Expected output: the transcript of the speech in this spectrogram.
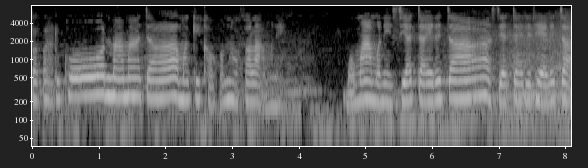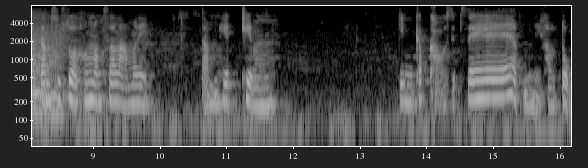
ป้าป่าทุกคนมามาจ้า มากินข้าวกับน้องสลามมานี่บ่มามื้อนี้เสียใจเลยจ้า เสียใจแท้ๆเลยจ้าตำสุดๆของน้องสลามมื้อนี้ตำเห็ดเข็ม กินกับข้าวแซ่บๆมื้อนี้ข้าวต้ม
